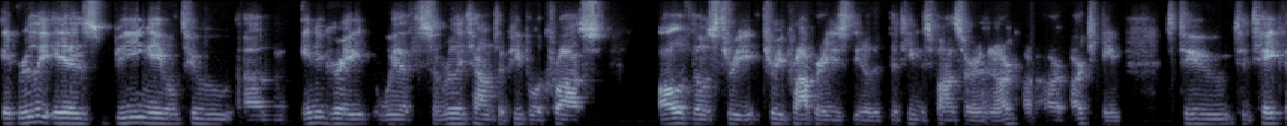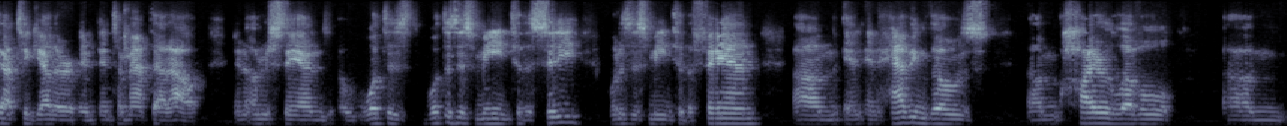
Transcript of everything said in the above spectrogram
it really is being able to um, integrate with some really talented people across all of those three three properties. You know, the, the team, the sponsor, and our, our our team to to take that together and, and to map that out and understand what does what does this mean to the city? What does this mean to the fan? Um, and and having those um, higher level um,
